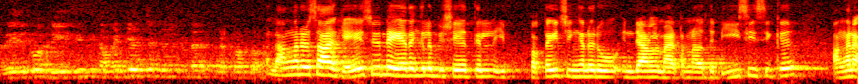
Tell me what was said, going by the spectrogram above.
അത് ഇതിപ്പോ ഡി സി സി കമ്മിറ്റി വെച്ച് അന്വേഷിക്കേണ്ട ഘട്ടമുണ്ടോ അല്ല അങ്ങനെ ഒരു സാഹചര്യം കെ എസ് യുവിന്റെ ഏതെങ്കിലും വിഷയത്തിൽ ഈ പ്രത്യേകിച്ച് ഇങ്ങനെ ഒരു ഇന്റേണൽ മാറ്ററിനകത്ത് ഡി സി സിക്ക് അങ്ങനെ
